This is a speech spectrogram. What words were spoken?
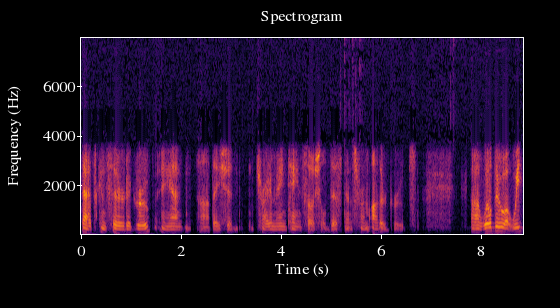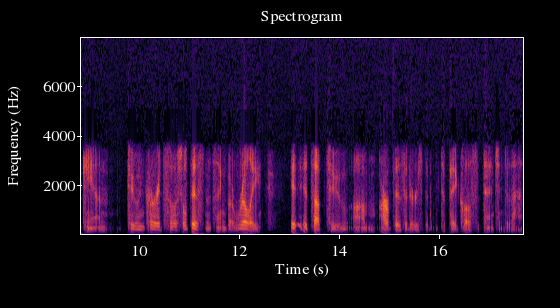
that's considered a group, and uh, they should try to maintain social distance from other groups. Uh, we'll do what we can to encourage social distancing, but really, it, it's up to um, our visitors to, to pay close attention to that.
